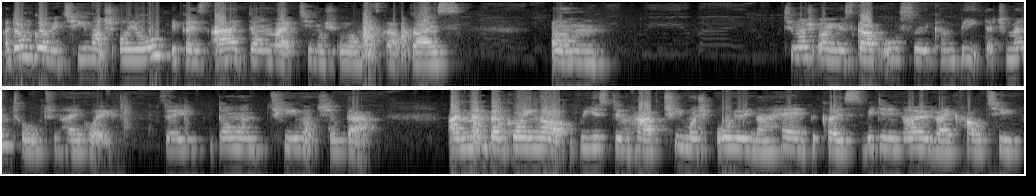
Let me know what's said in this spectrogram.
I don't go with too much oil because I don't like too much oil on my scalp guys. Um too much oil on your scalp also can be detrimental to hair growth. So you don't want too much of that I remember growing up, we used to have too much oil in our hair because we didn't know like how to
